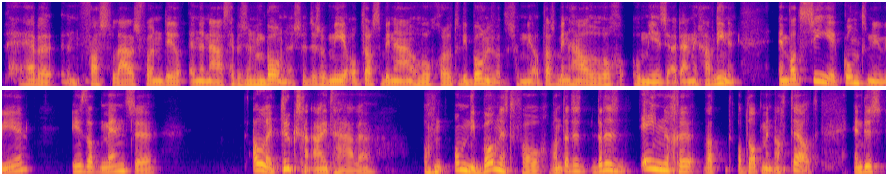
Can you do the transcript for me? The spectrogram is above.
hebben een vast salaris voor een deel en daarnaast hebben ze een bonus. Dus hoe meer opdrachten binnenhalen, hoe groter die bonus wordt. Dus hoe meer opdrachten binnenhalen, hoe meer ze uiteindelijk gaan verdienen. En wat zie je continu weer, is dat mensen allerlei trucs gaan uithalen om, die bonus te verhogen. Want dat is, dat is het enige wat op dat moment nog telt. En dus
